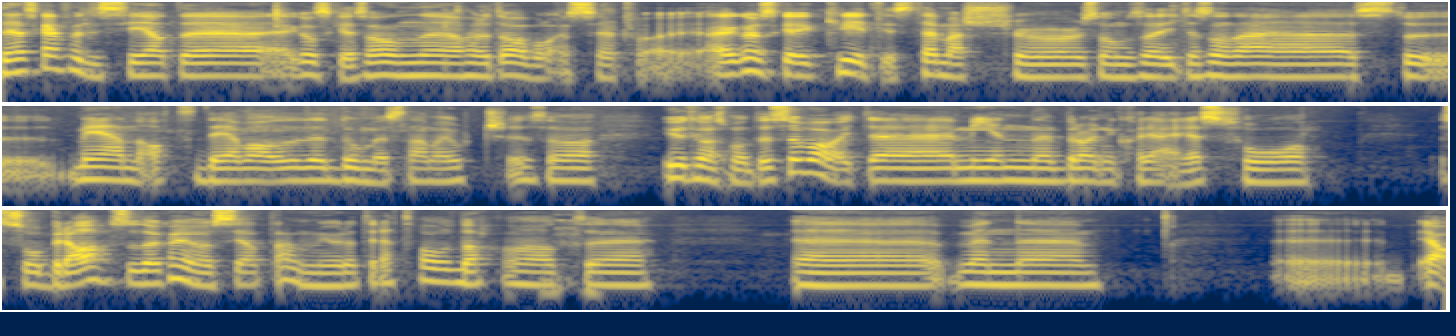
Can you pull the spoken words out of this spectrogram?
det skal jeg faktisk si at jeg er ganske sånn har et avbalansert Jeg er ganske kritisk til meg sjøl. Ikke sånn at jeg stod, mener at det var det dummeste de har gjort. Så I utgangspunktet så var ikke min brannkarriere så, så bra, så da kan jeg jo si at de gjorde et rett valg, da. Og at, øh, men øh, ja,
